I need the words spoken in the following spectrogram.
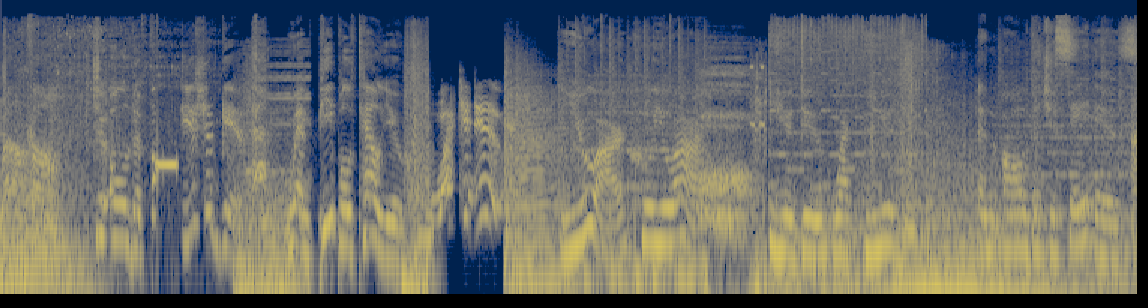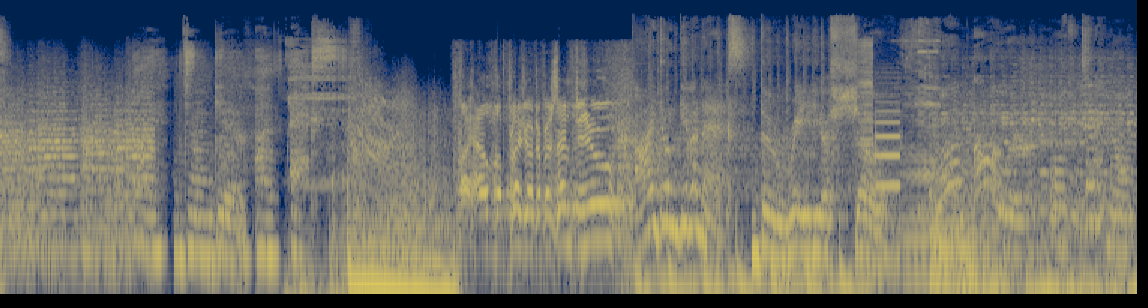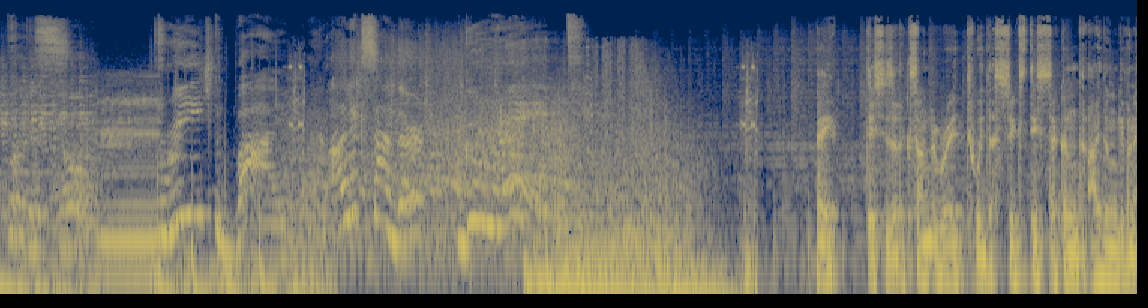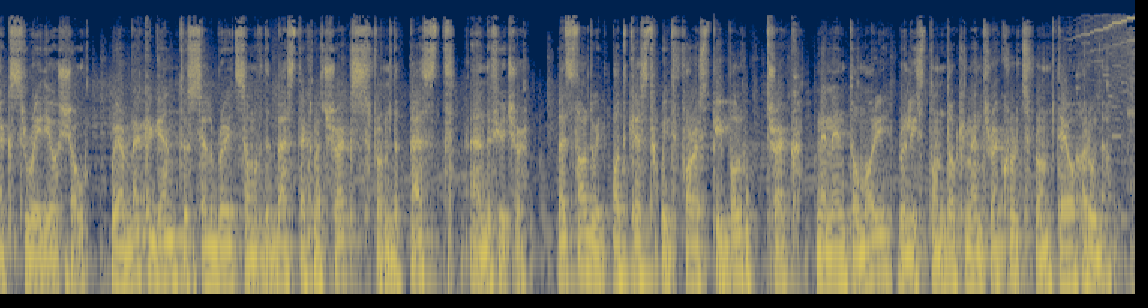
Welcome to all the f you should give when people tell you what to do. You are who you are. You do what you do. And all that you say is I don't give an X. I have the pleasure to present to you I Don't Give an X, the radio show. One hour of techno for the soul. Preached by Alexander. Hey, this is Alexander Great with the 60 second I Don't Give an X radio show. We are back again to celebrate some of the best techno tracks from the past and the future. Let's start with podcast with Forest People, track Memento Mori, released on Document Records from Teo Haruda.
